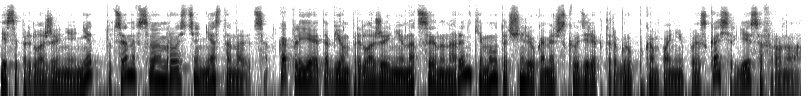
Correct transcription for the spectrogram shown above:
Если предложения нет, то цены в своем росте не остановятся. Как влияет объем предложения на цены на рынке, мы уточнили у коммерческого директора группы компании ПСК Сергея Сафронова.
